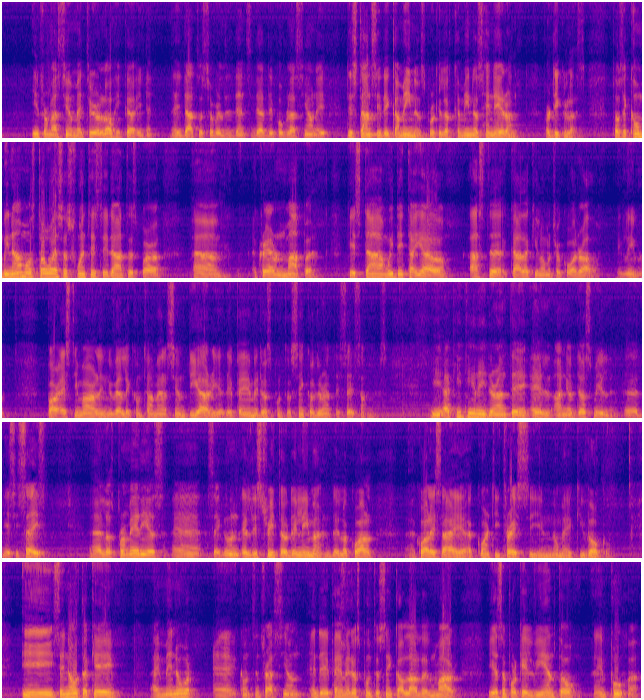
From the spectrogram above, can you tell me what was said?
información meteorológica y, y, datos sobre la densidad de población y distancia de caminos, porque los caminos generan partículas. Entonces, combinamos todas esas fuentes de datos para uh, crear un mapa que está muy detallado hasta cada kilómetro cuadrado en Lima para estimar el nivel de contaminación diaria de PM2.5 durante seis años. Y aquí tiene durante el año 2016 eh, los promedios eh, según el distrito de Lima, de lo cual eh, cuales hay 43, si no me equivoco. Y se nota que hay menor concentración de PM2.5 al lado del mar, y eso porque el viento empuja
